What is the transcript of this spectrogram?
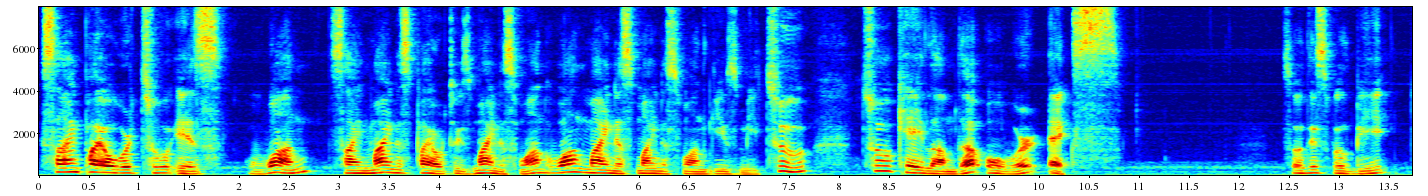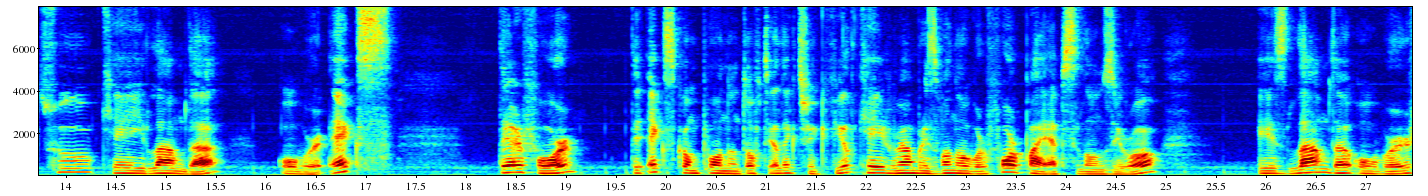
sine pi over 2 is 1, sine minus pi over 2 is minus 1, 1 minus minus 1 gives me 2, 2k lambda over x. So this will be 2k lambda over x. Therefore, the x component of the electric field, k remember is 1 over 4 pi epsilon 0, is lambda over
